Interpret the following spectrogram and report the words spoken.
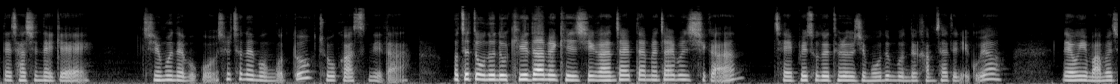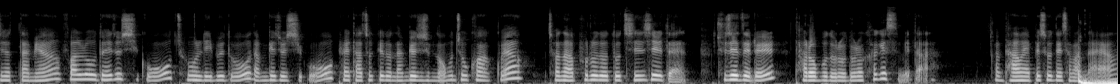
내 자신에게 질문해보고 실천해보는 것도 좋을 것 같습니다. 어쨌든 오늘도 길다면 긴 시간, 짧다면 짧은 시간 제 에피소드 들어주신 모든 분들 감사드리고요. 내용이 마음에 드셨다면 팔로우도 해주시고 좋은 리뷰도 남겨주시고 별 다섯 개도 남겨주시면 너무 좋을 것 같고요. 저는 앞으로도 또 진실된 주제들을 다뤄보도록 노력하겠습니다. 그럼 다음 에피소드에서 만나요.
